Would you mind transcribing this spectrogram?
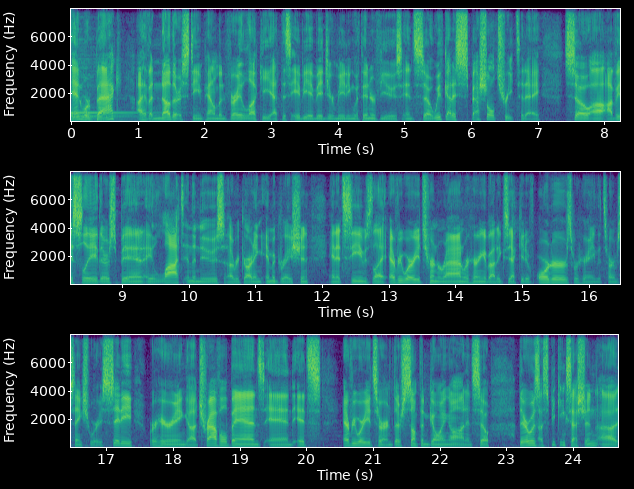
And we're back. I have another esteemed panel. Been very lucky at this ABA Midyear meeting with interviews, and so we've got a special treat today. So uh, obviously, there's been a lot in the news uh, regarding immigration, and it seems like everywhere you turn around, we're hearing about executive orders, we're hearing the term sanctuary city, we're hearing uh, travel bans, and it's everywhere you turn. There's something going on, and so there was a speaking session, uh,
